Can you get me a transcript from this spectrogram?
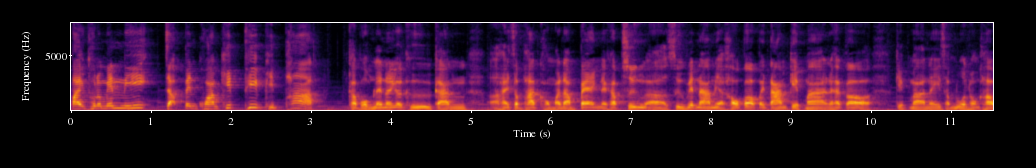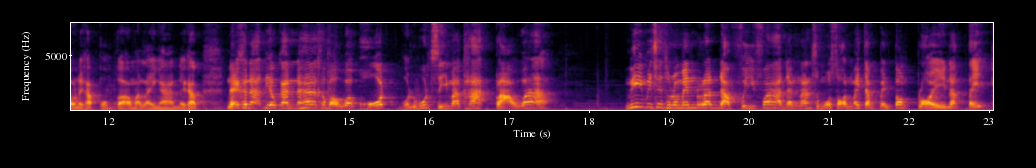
ไปทัวร์นาเมนต์นี้ จะเป็นความคิดที่ผิดพลาดครับผมและนั่นก็คือการให้สัมภาษณ์ของมาดามแป้งนะครับ ซึ่งสื่อเวียดนามเนี่ยเขาก็ไปตามเก็บมานะฮะก็เก็บมาในสำนวนของเขานะครับ ผมก็เอามารายงานนะครับ ในขณะเดียวกันนะฮะเขาบอกว่าโค้ดวรวุฒิศรีมาคะกล่าวว่า นี่ไม่ใช่ทัวร์นาเมนต์ระดับฟีฟ่าดังนั้นสโมสรไม่จำเป็นต้องปล่อยนักเตะแก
